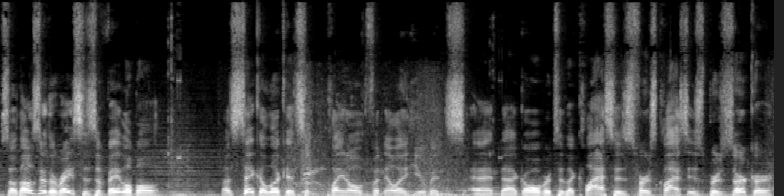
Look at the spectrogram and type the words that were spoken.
So those are the races available. Let's take a look at some plain old vanilla humans and uh, go over to the classes. First class is Berserker.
